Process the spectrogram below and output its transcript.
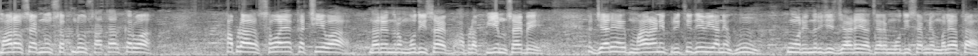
મહારાવ સાહેબનું સપનું સાકાર કરવા આપણા સવાયા કચ્છી એવા નરેન્દ્ર મોદી સાહેબ, આપણા પીએમ સાહેબે જ્યારે મહારાણી પ્રીતિદેવી અને હું, કુંવર ઇન્દ્રજીત જાડેજા જ્યારે મોદી સાહેબને મળ્યા હતા,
